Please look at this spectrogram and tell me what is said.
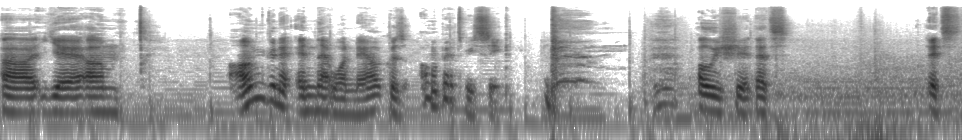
Uh, yeah, um, I'm gonna end that one now because I'm about to be sick. Holy shit, that's. It's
